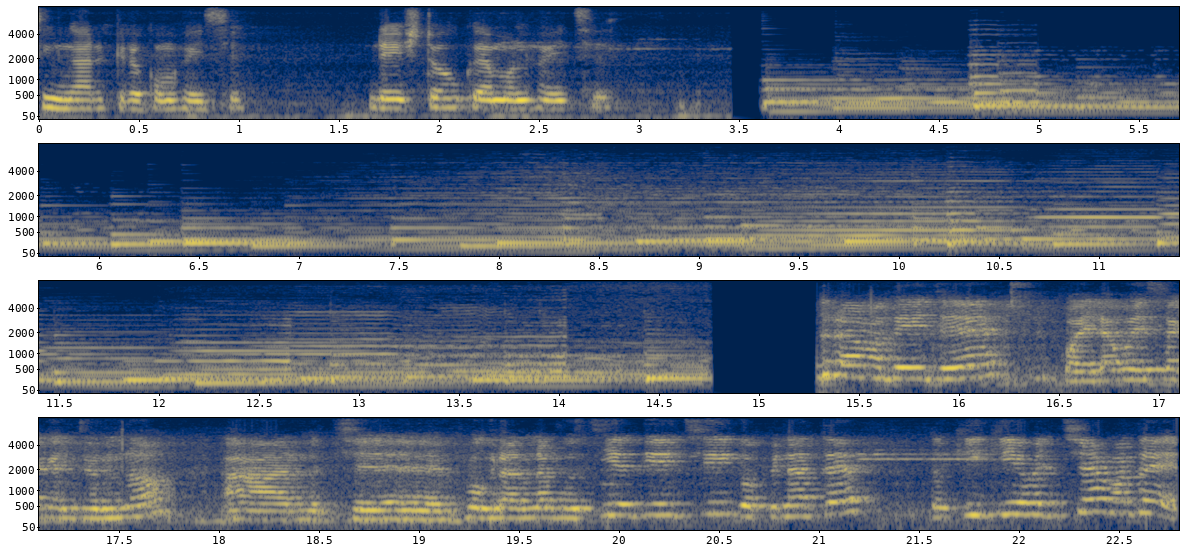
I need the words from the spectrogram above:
সিঙ্গার কীরকম হয়েছে ড্রেসটাও কেমন হয়েছে। এই যে পয়লা বৈশাখের জন্য। আর হচ্ছে ভোগ রান্না বসিয়ে দিয়েছি গোপীনাথে তো কি কি হচ্ছে আমাদের?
